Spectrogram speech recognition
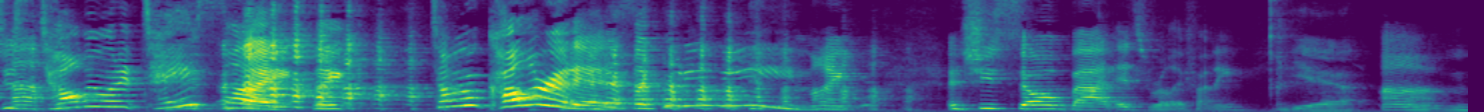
just tell me what it tastes like. Like, tell me what color it is. Like, what do you mean? Like, and she's so bad. It's really funny. yeah Um,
